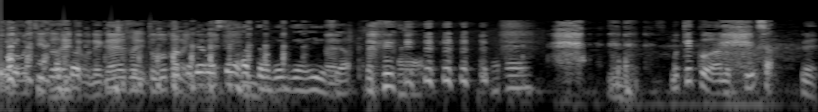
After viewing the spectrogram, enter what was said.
記の方を押していただいてもね、ガヤさんに届かないんでね、これをしてもらっても全然いいですよ。はいまあ、結構、あの、ね、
